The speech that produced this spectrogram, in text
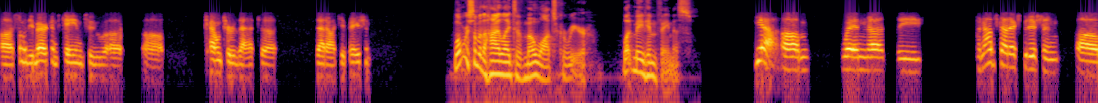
uh, some of the Americans came to uh, uh, counter that uh, that occupation. What were some of the highlights of Mowat's career? What made him famous? Yeah, um, when uh, the Penobscot expedition, uh,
